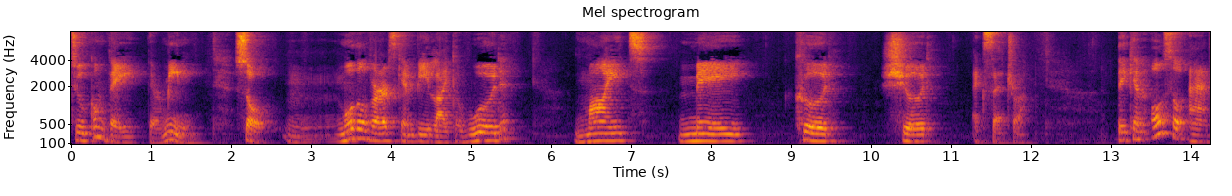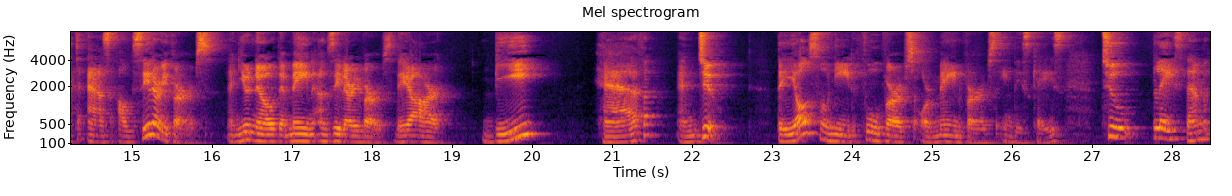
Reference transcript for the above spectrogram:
to convey their meaning. So, mm, modal verbs can be like would, might, may, could, should, etc. They can also act as auxiliary verbs, and you know the main auxiliary verbs. They are be, have, and do. They also need full verbs or main verbs in this case to place them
